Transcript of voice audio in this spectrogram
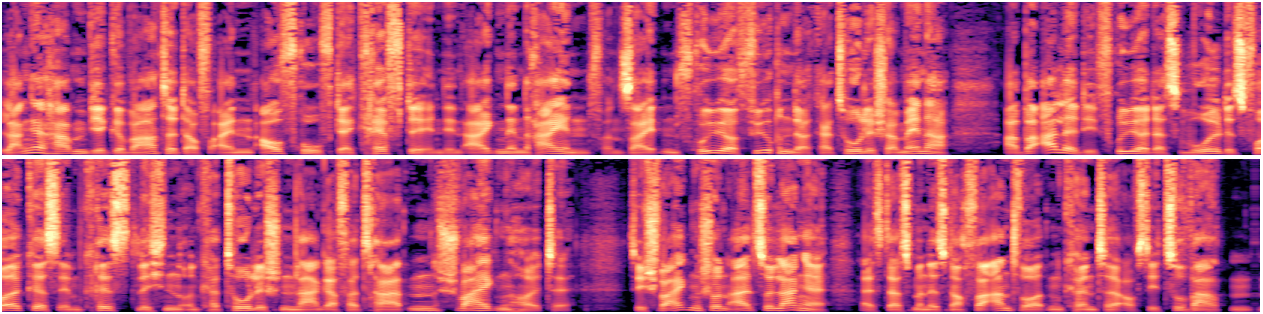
Lange haben wir gewartet auf einen Aufruf der Kräfte in den eigenen Reihen von Seiten früher führender katholischer Männer, aber alle, die früher das Wohl des Volkes im christlichen und katholischen Lager vertraten, schweigen heute. Sie schweigen schon allzu lange, als dass man es noch verantworten könnte, auf sie zu warten.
